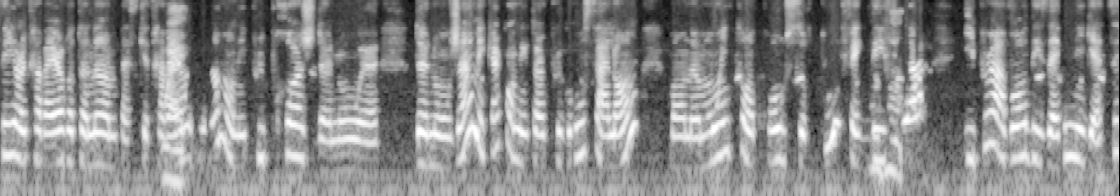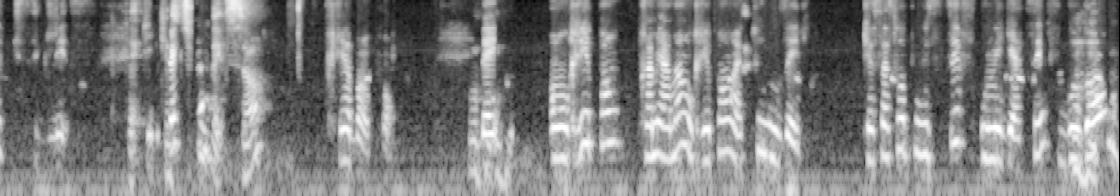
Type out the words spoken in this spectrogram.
c'est un travailleur autonome, parce que travailleur autonome, on est plus proche de nos, euh, de nos gens, mais quand on est un plus gros salon, on a moins de contrôle sur tout. Fait que des mm-hmm. fois, il peut avoir des avis négatifs qui s'y glissent. Qu'est-ce que tu fais avec ça? Très bon point. Bien, on répond, premièrement, on répond à tous nos avis. Que ce soit positif ou négatif, Google, mm-hmm.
